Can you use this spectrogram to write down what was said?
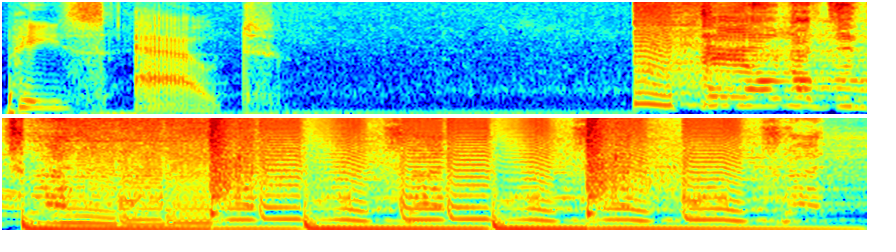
Peace out. Down off the drop.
